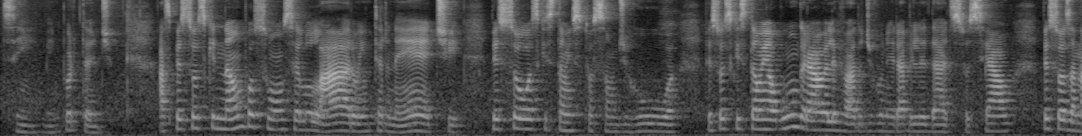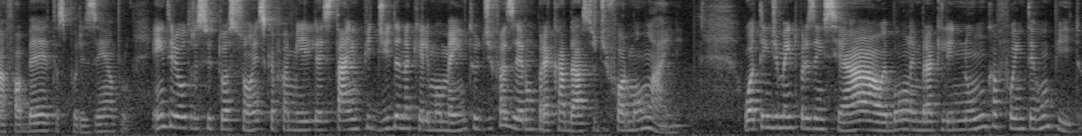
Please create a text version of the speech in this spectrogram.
Sim, bem importante. As pessoas que não possuam celular ou internet, pessoas que estão em situação de rua, pessoas que estão em algum grau elevado de vulnerabilidade social, pessoas analfabetas, por exemplo, entre outras situações que a família está impedida naquele momento de fazer um pré-cadastro de forma online. O atendimento presencial, é bom lembrar que ele nunca foi interrompido.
